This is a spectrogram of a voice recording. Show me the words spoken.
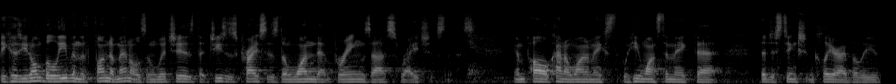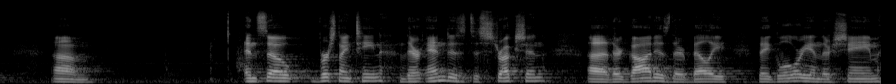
because you don't believe in the fundamentals, in which is that Jesus Christ is the one that brings us righteousness. And Paul kind of want to make, he wants to make that the distinction clear, I believe. Um, And so, verse 19, their end is destruction. Uh, their God is their belly. They glory in their shame,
